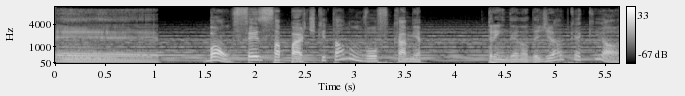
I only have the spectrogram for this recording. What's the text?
É... Bom, fez essa parte aqui, tal, não vou ficar me prendendo a dedilhada, porque aqui, ó...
